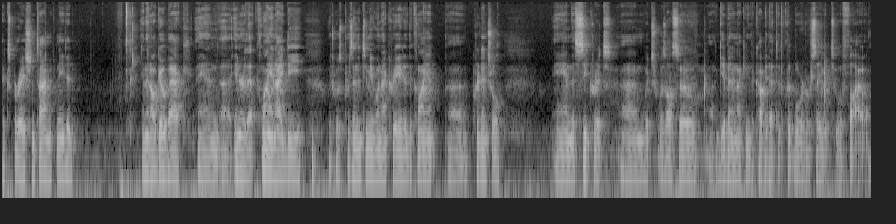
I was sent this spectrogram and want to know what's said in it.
expiration time if needed and then I'll go back and uh, enter that client ID which was presented to me when I created the client uh, credential and the secret um, which was also uh, given and I can either copy that to the clipboard or save it to a file.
